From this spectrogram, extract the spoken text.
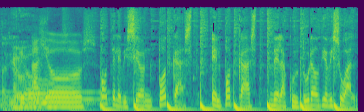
Adiós. Adiós. Adiós. O Televisión Podcast, el podcast de la cultura audiovisual.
